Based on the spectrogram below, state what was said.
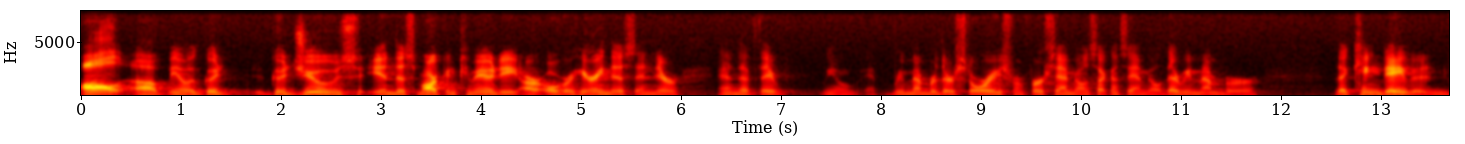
All uh, you know, good good Jews in this Markan community are overhearing this, and they're and if they you know remember their stories from 1 Samuel and 2 Samuel, they remember that King David,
